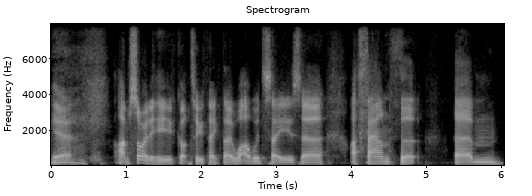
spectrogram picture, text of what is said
yeah, I'm sorry to hear you've got toothache though. What I would say is uh, I found that. Um,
